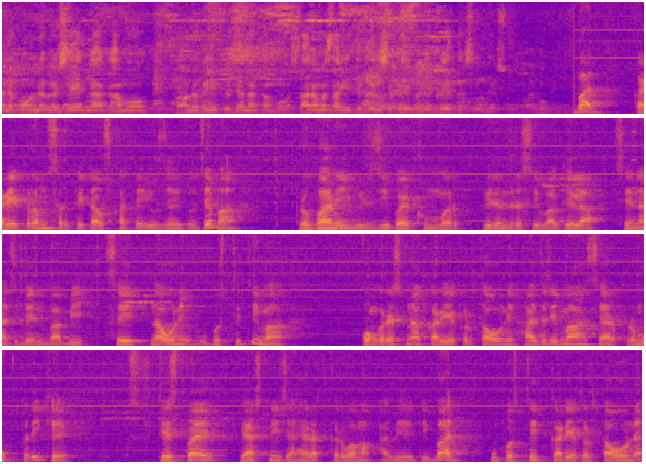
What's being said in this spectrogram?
અને ભાવનગર શહેરના કામો, ભાવનગરની પ્રજાના કામો સારામાં સારી રીતે કરી શકાય માટે પ્રયત્નશીલ રહેશું. બાદ કાર્યક્રમ સર્કિટ હાઉસ ખાતે યોજાયો હતો, જેમાં પ્રભારી વિરજીભાઈ ઠુમ્મર, વિરેન્દ્રસિંહ વાઘેલા, સેનાજબેન બાબી સહિતનાઓની ઉપસ્થિતિમાં કોંગ્રેસના કાર્યકર્તાઓની હાજરીમાં શહેર પ્રમુખ તરીકે સ્ટેશભાઈ વ્યાસની જાહેરાત કરવામાં આવી હતી. બાદ ઉપસ્થિત કાર્યકર્તાઓને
